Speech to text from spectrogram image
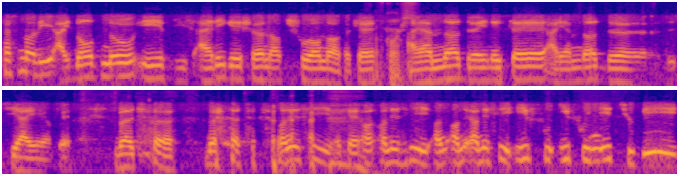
personally, I don't know if these allegations are true or not. Okay, of course, I am not the NSA. I am not the the CIA. Okay, but. Uh, but honestly, okay, honestly, honestly, if if we need to be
